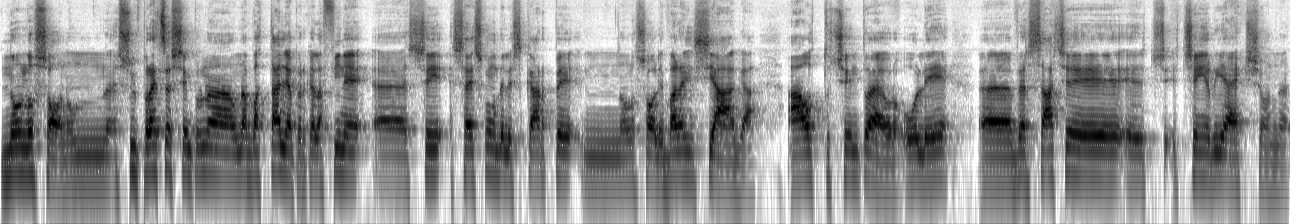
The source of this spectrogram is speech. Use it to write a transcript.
Non lo so, non- sul prezzo è sempre una, una battaglia perché alla fine eh, se, se escono delle scarpe, mh, non lo so, le Balenciaga a 800 euro o le eh, Versace eh, Chain Reaction,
